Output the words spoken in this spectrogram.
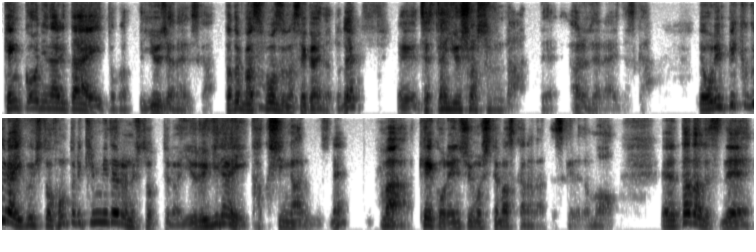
健康になりたいとかって言うじゃないですか。例えばスポーツの世界だとね、えー絶対優勝するんだってあるじゃないですか。で、オリンピックぐらい行く人、本当に金メダルの人っていうのは揺るぎない確信があるんですね。まあ、稽古練習もしてますからなんですけれども。えーただですね、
